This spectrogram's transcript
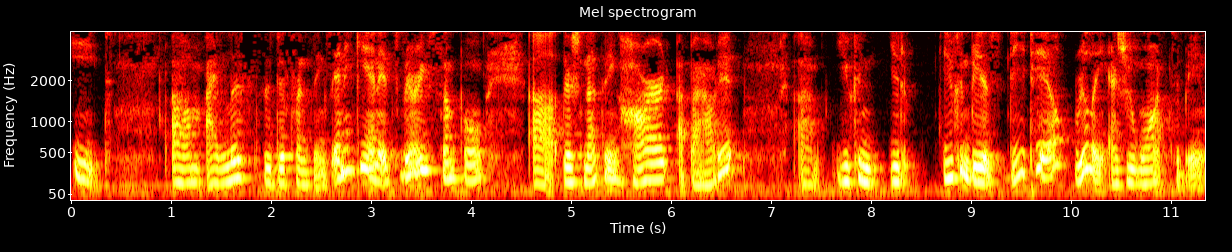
eat. Um, I list the different things. And again, it's very simple. Uh, there's nothing hard about it. Um, you can you, you can be as detailed, really, as you want to be.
